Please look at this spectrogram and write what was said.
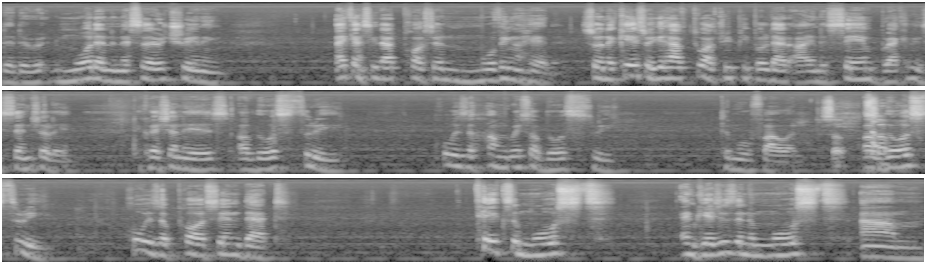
the, more than the necessary training, I can see that person moving ahead. So, in the case where you have two or three people that are in the same bracket essentially, the question is of those three, who is the hungriest of those three to move forward? So, of so those three, who is a person that takes the most, engages in the most, um,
